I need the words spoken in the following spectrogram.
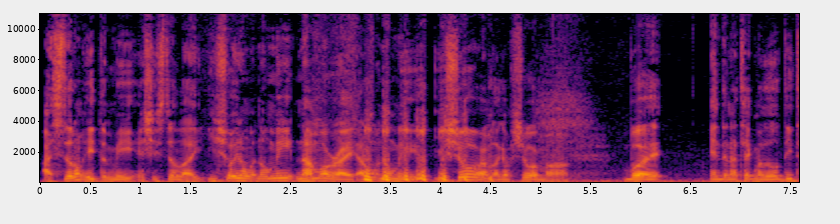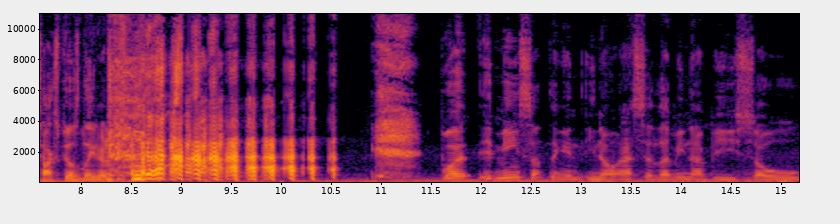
I still don't eat the meat, and she's still like, "You sure you don't want no meat?" No, I'm all right. I don't want no meat. You sure? I'm like, "I'm sure, mom." But and then I take my little detox pills later. but it means something, and you know. And I said, let me not be so,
